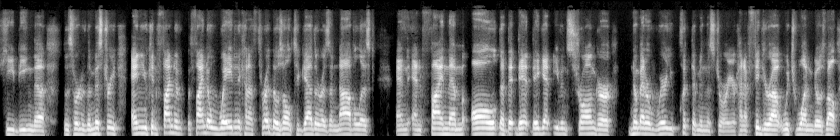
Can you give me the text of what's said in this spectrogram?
key being the the sort of the mystery. And you can find a find a way to kind of thread those all together as a novelist and and find them all that they, they get even stronger no matter where you put them in the story or kind of figure out which one goes well.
